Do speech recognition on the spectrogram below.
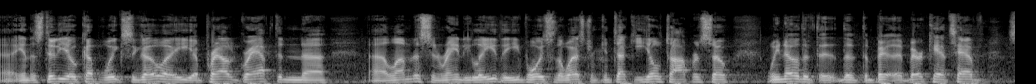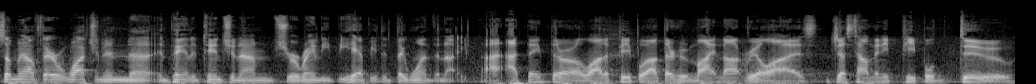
uh, in the studio a couple weeks ago a, a proud Grafton. Uh, alumnus and Randy Lee, the voice of the Western Kentucky Hilltoppers. So we know that the the, the Bearcats have some out there watching and uh, and paying attention. I'm sure Randy'd be happy that they won tonight. I, I think there are a lot of people out there who might not realize just how many people do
